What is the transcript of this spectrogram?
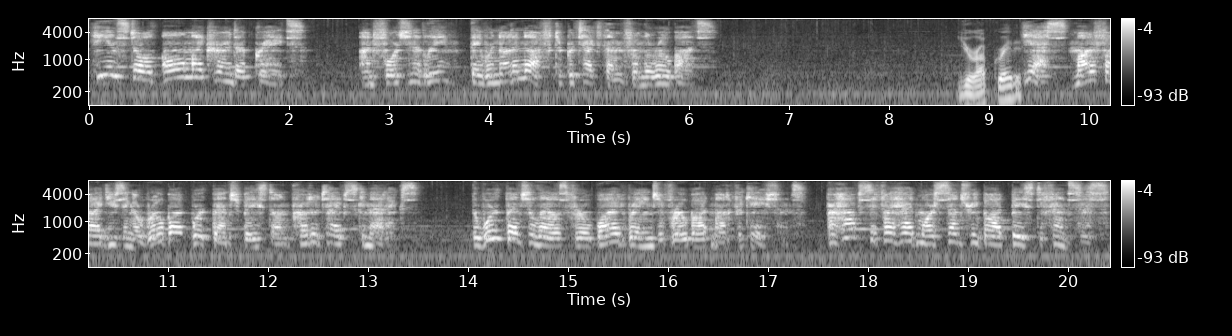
He installed all my current upgrades. Unfortunately, they were not enough to protect them from the robots. You're upgraded? Yes, modified using a robot workbench based on prototype schematics. The workbench allows for a wide range of robot modifications. Perhaps if I had more SentryBot-based defenses,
